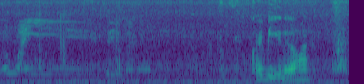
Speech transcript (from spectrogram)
có quay phim không quay biển nữa không anh?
